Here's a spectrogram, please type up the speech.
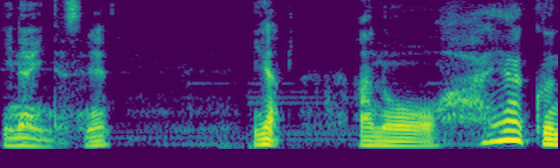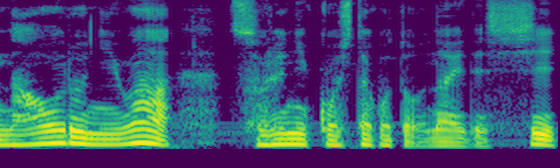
いないんですね。いや、あの、早く治るにはそれに越したことはないですし、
